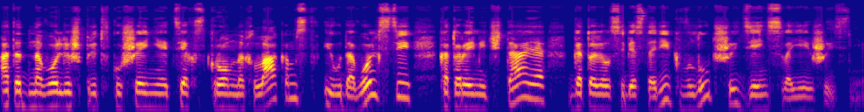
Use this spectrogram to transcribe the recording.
от одного лишь предвкушения тех скромных лакомств и удовольствий, которые мечтая готовил себе старик в лучший день своей жизни.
